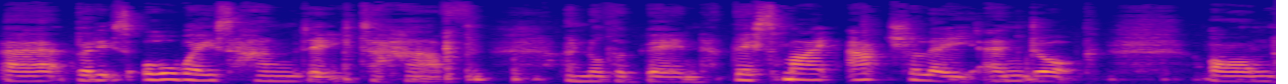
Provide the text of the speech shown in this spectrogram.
uh, but it's always handy to have another bin. This might actually end up on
